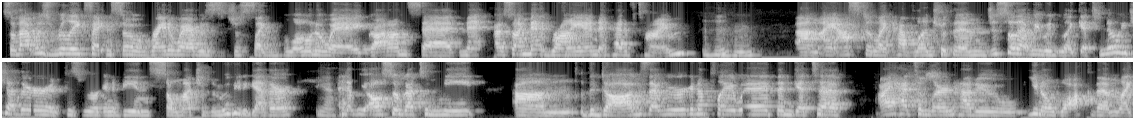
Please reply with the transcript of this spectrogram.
So that was really exciting. So right away, I was just like blown away. Got on set, met. uh, So I met Ryan ahead of time. Mhm. Mhm. Um, I asked to like have lunch with him just so that we would like get to know each other, because we were going to be in so much of the movie together. Yeah. And then we also got to meet um, the dogs that we were going to play with and get to, I had to learn how to, you know, walk them like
